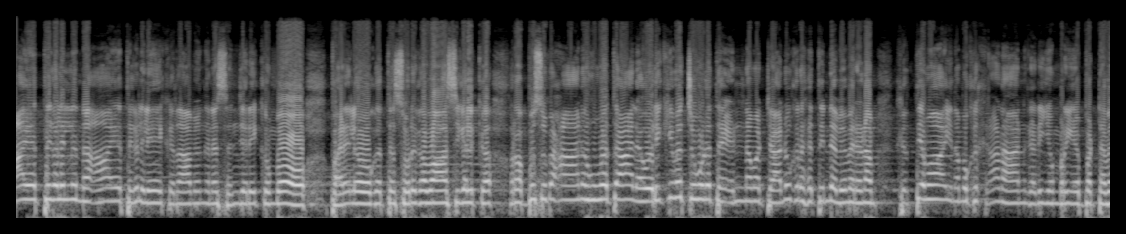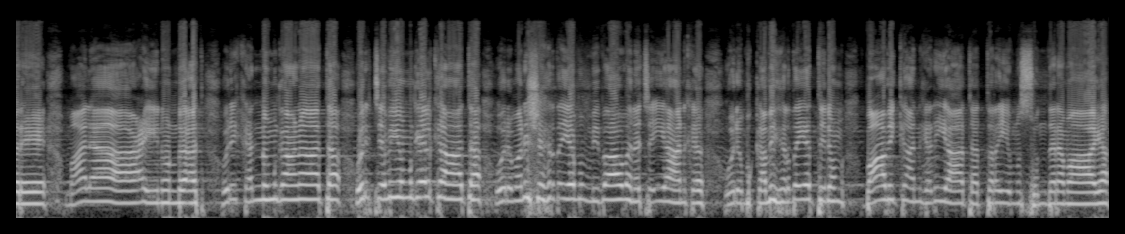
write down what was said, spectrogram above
ആയത്തുകളിൽ നിന്ന് ആയത്തുകളിലേക്ക് നാം ഇങ്ങനെ സഞ്ചരിക്കുമ്പോൾ പരലോകത്തെ സ്വർഗവാസികൾക്ക് റബ്ബ് സുബാനുഭവത്താല ഒരുക്കി വെച്ചു കൊടുത്ത എണ്ണമറ്റ അനുഗ്രഹത്തിന്റെ വിവരണം കൃത്യമായി നമുക്ക് കാണാൻ കഴിയും പ്രിയപ്പെട്ടവരെ മാലായിനുണ്ട്. ഒരു കണ്ണും കാണാത്ത ഒരു ചെവിയും കേൾക്കാത്ത ഒരു മനുഷ്യഹൃദയവും വിഭാവന ചെയ്യാൻ ഒരു കവി ഹൃദയത്തിനും ഭാവിക്കാൻ കഴിയാത്ത അത്രയും സുന്ദരമായ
